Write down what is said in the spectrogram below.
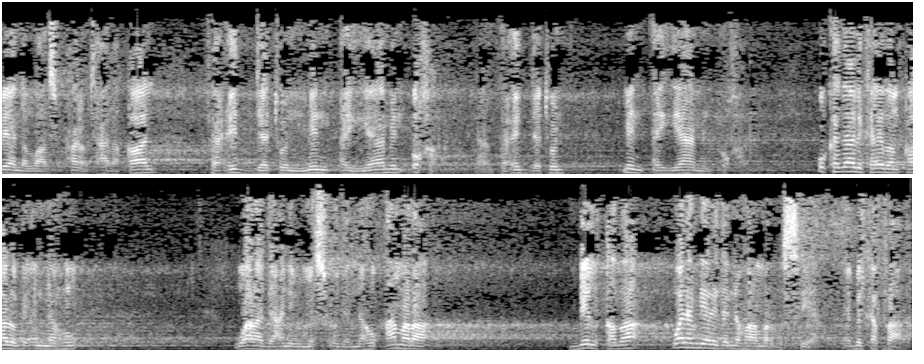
بأن الله سبحانه وتعالى قال فعدة من أيام أخرى يعني فعدة من أيام أخرى وكذلك أيضا قالوا بأنه ورد عن ابن مسعود أنه أمر بالقضاء ولم يرد أنه أمر بالصيام بالكفارة.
